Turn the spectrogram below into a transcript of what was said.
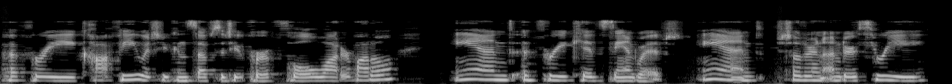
a free coffee which you can substitute for a full water bottle and a free kids sandwich. And children under three,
